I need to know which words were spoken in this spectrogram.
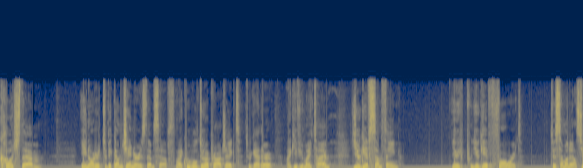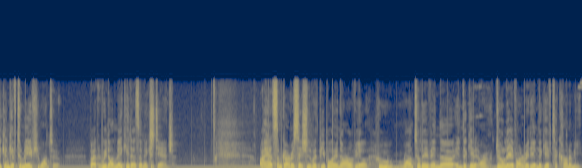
coach them in order to become generous themselves. Like we will do a project together, I give you my time, you give something, you, you give forward to someone else. You can give to me if you want to, but we don't make it as an exchange. I had some conversations with people in Auroville who want to live in the, in the gift, or do live already in the gift economy.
